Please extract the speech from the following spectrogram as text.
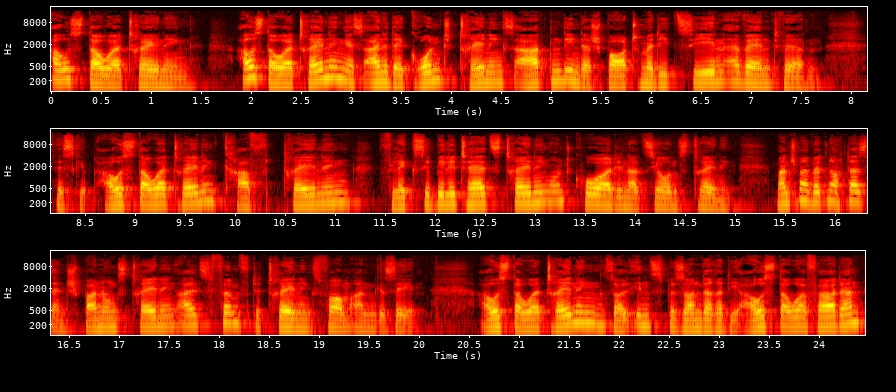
Ausdauertraining. Ausdauertraining ist eine der Grundtrainingsarten, die in der Sportmedizin erwähnt werden. Es gibt Ausdauertraining, Krafttraining, Flexibilitätstraining und Koordinationstraining. Manchmal wird noch das Entspannungstraining als fünfte Trainingsform angesehen. Ausdauertraining soll insbesondere die Ausdauer fördern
